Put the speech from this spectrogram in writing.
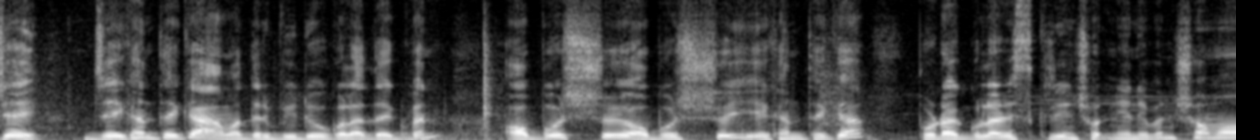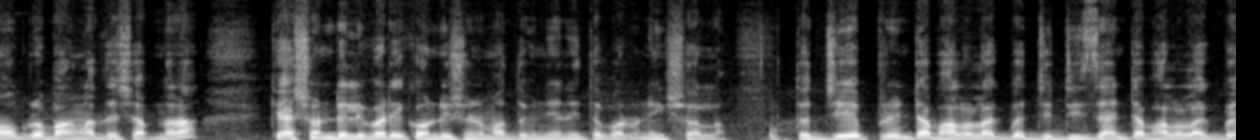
যে যেখান থেকে আমাদের ভিডিওগুলো দেখবেন, অবশ্যই অবশ্যই এখান থেকে প্রোডাক্টগুলোর স্ক্রিনশট নিয়ে নেবেন। সমগ্র বাংলাদেশে আপনারা ক্যাশ অন ডেলিভারি কন্ডিশনের মাধ্যমে নিয়ে নিতে পারবেন ইনশাল্লাহ তো যে প্রিন্টটা ভালো লাগবে, যে ডিজাইনটা ভালো লাগবে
